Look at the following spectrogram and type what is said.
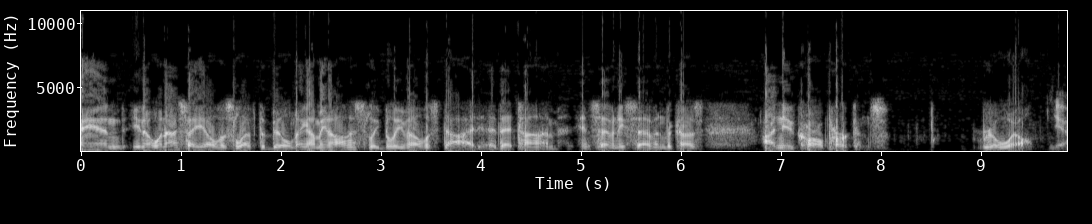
And, you know, when I say Elvis left the building, I mean, I honestly believe Elvis died at that time in 77 because I knew Carl Perkins real well. Yeah.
